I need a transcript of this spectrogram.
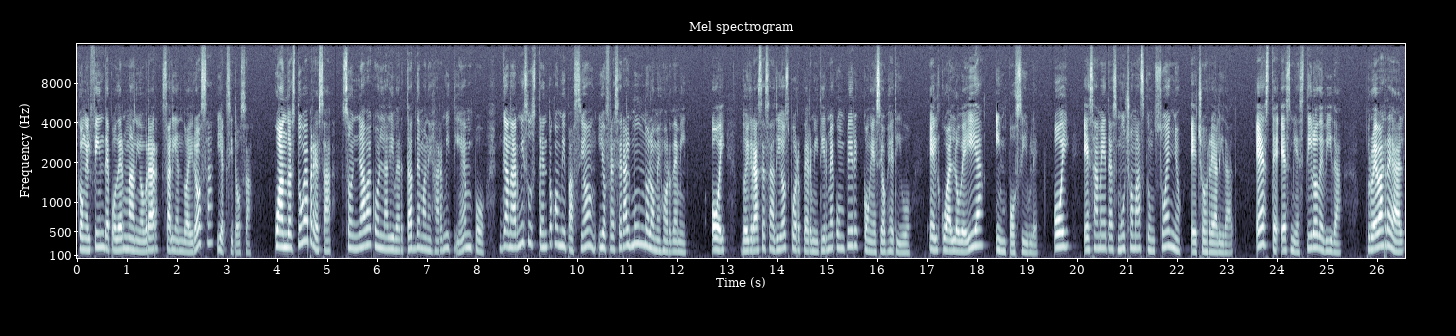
con el fin de poder maniobrar saliendo airosa y exitosa. Cuando estuve presa, soñaba con la libertad de manejar mi tiempo, ganar mi sustento con mi pasión y ofrecer al mundo lo mejor de mí. Hoy doy gracias a Dios por permitirme cumplir con ese objetivo, el cual lo veía imposible. Hoy esa meta es mucho más que un sueño hecho realidad. Este es mi estilo de vida, prueba real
